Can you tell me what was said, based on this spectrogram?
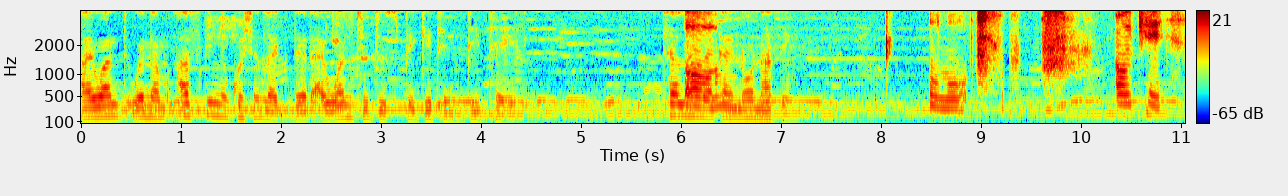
I want, when I'm asking a question like that, I want you to speak it in detail. Tell me Oh. like I know nothing. Oh, okay.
